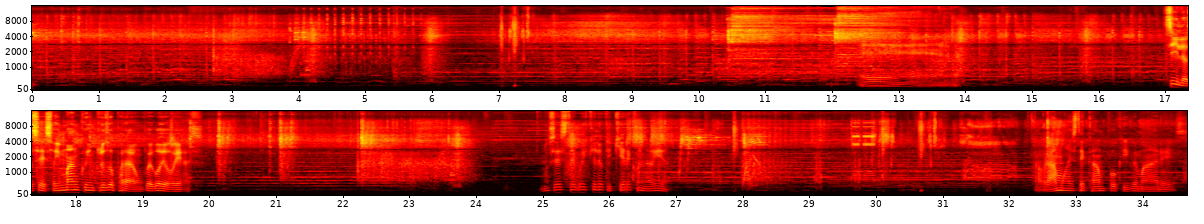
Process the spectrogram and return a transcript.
Sí, lo sé, soy manco incluso para un juego de ovejas. Este güey qué es lo que quiere con la vida. Abramos este campo, que hijo de madre es.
